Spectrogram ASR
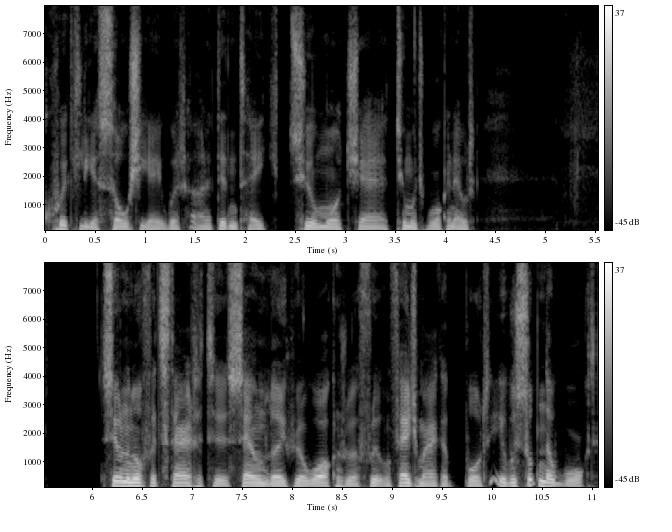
quickly associate with, and it didn't take too much uh, too much working out. Soon enough, it started to sound like we were walking through a fruit and veg market, but it was something that worked.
